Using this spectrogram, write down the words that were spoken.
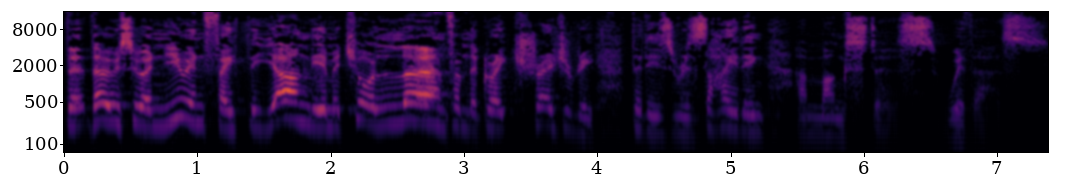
that those who are new in faith, the young, the immature, learn from the great treasury that is residing amongst us, with us,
